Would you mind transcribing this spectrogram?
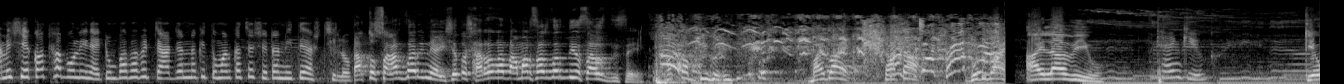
আমি সে কথা বলি নাই। টুম্পা ভাবির চার্জার নাকি তোমার কাছে সেটা নিতে আসছিল। তার তো চার্জারই নাই সে তো সারা রাত আমার চার্জার দিয়ে চার্জ দিছে। Bye bye tata good bye I love you thank you কেউ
